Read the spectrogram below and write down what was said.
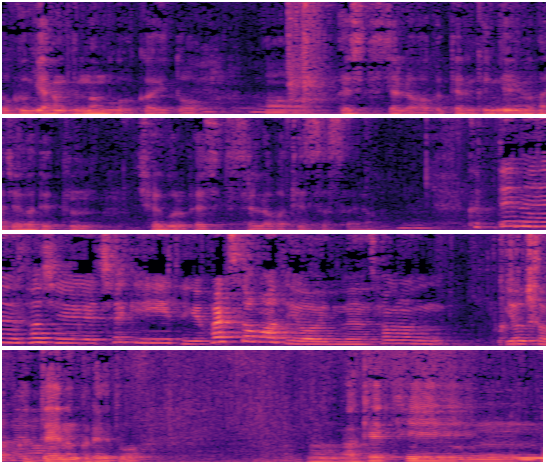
또 그게 한 100만 부 가까이 또 어, 베스트셀러가 그때는 굉장히 화제가 됐던 책으로 베스트셀러가 됐었어요. 그때는 사실 책이 되게 활성화되어 있는 상황이었잖아요. 그때는 그래도 어, 마케팅도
